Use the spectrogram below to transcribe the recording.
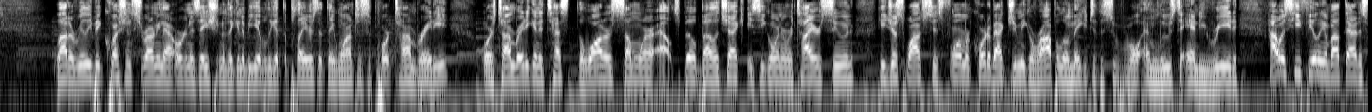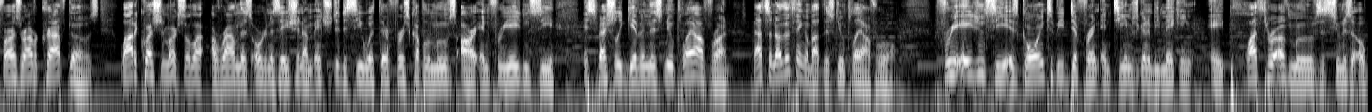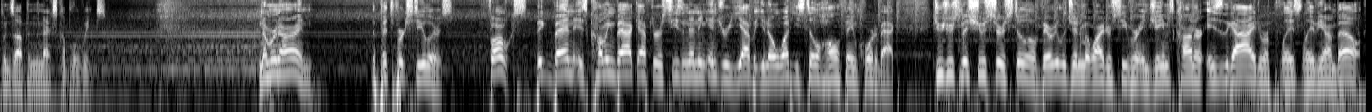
A lot of really big questions surrounding that organization. Are they going to be able to get the players that they want to support Tom Brady? Or is Tom Brady going to test the waters somewhere else? Bill Belichick, is he going to retire soon? He just watched his former quarterback Jimmy Garoppolo make it to the Super Bowl and lose to Andy Reid. How is he feeling about that as far as Robert Kraft goes? A lot of question marks around this organization. I'm interested to see what their first couple of moves are in free agency, especially given this new playoff run. That's another thing about this new playoff rule. Free agency is going to be different, and teams are going to be making a plethora of moves as soon as it opens up in the next couple of weeks. Number nine, the Pittsburgh Steelers. Folks, Big Ben is coming back after a season ending injury. Yeah, but you know what? He's still a Hall of Fame quarterback. Juju Smith Schuster is still a very legitimate wide receiver, and James Conner is the guy to replace Le'Veon Bell.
